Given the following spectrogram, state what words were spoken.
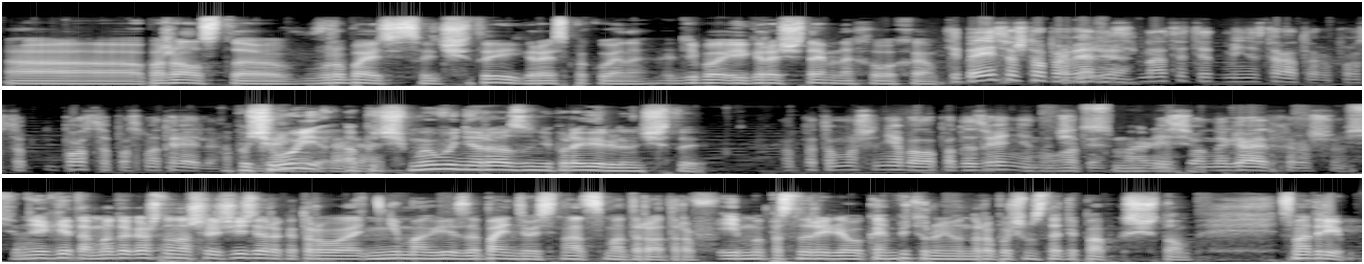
А, пожалуйста, врубайте свои читы, играй спокойно. Либо играй читами на ХВХ. Тебя, если что, проверили Подожди. 17 администраторов, просто, просто посмотрели. А почему, а почему вы ни разу не проверили на читы? А Потому что не было подозрения на Вот, читы, смотри. если он играет хорошо. Всё. Никита, мы только что нашли читера, которого не могли забанить 18 модераторов. И мы посмотрели его компьютер, у него на рабочем столе папка с читом. Смотри,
